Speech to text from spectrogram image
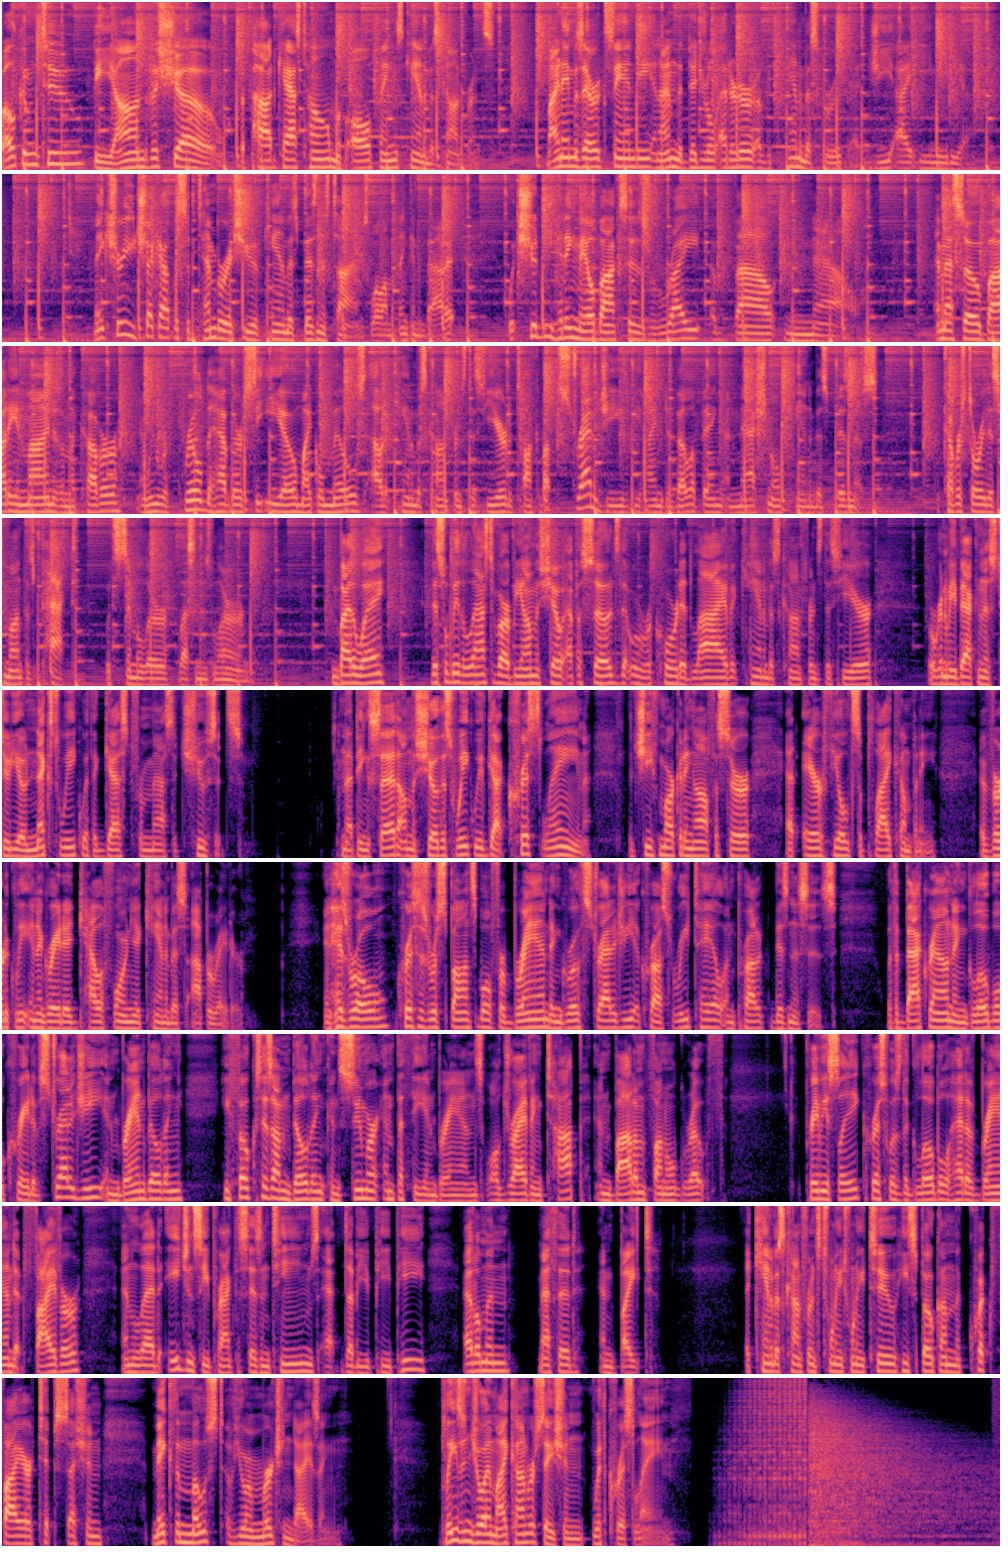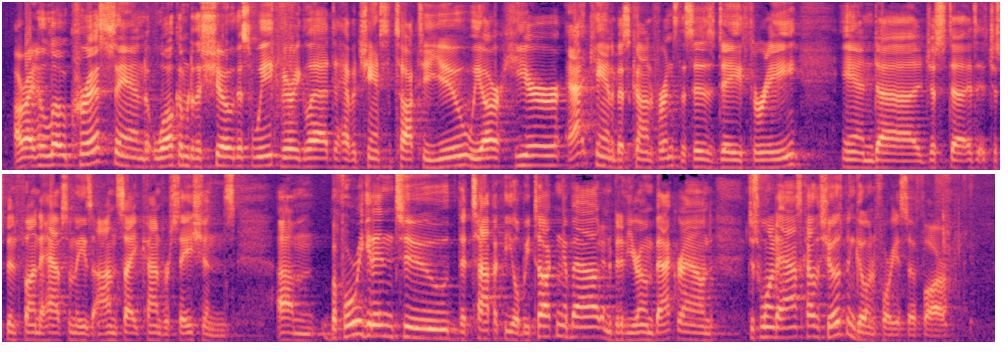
Welcome to Beyond the Show, the podcast home of all things Cannabis Conference. My name is Eric Sandy, and I'm the digital editor of the Cannabis Group at GIE Media. Make sure you check out the September issue of Cannabis Business Times while I'm thinking about it, which should be hitting mailboxes right about now. MSO Body and Mind is on the cover, and we were thrilled to have their CEO, Michael Mills, out at Cannabis Conference this year to talk about the strategies behind developing a national cannabis business. Cover story this month is packed with similar lessons learned. And by the way, this will be the last of our Beyond the Show episodes that were recorded live at Cannabis Conference this year. We're going to be back in the studio next week with a guest from Massachusetts. And that being said, on the show this week, we've got Chris Lane, the Chief Marketing Officer at Airfield Supply Company, a vertically integrated California cannabis operator. In his role, Chris is responsible for brand and growth strategy across retail and product businesses. With a background in global creative strategy and brand building, he focuses on building consumer empathy in brands while driving top and bottom funnel growth. Previously, Chris was the global head of brand at Fiverr and led agency practices and teams at WPP, Edelman, Method, and Byte. At Cannabis Conference 2022, he spoke on the Quickfire Tips session Make the Most of Your Merchandising. Please enjoy my conversation with Chris Lane. All right, hello, Chris, and welcome to the show this week. Very glad to have a chance to talk to you. We are here at Cannabis Conference. This is day three, and uh, just uh, it's, it's just been fun to have some of these on-site conversations. Um, before we get into the topic that you'll be talking about and a bit of your own background, just wanted to ask how the show's been going for you so far.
